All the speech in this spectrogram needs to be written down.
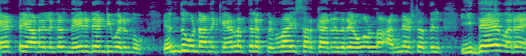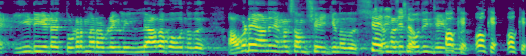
വേട്ടയാടലുകൾ നേരിടേണ്ടി വരുന്നു. എന്തുകൊണ്ടാണ് കേരളത്തിലെ പിണറായി സർക്കാരിനെതിരെയുള്ള അന്വേഷണത്തിൽ ഇതേവരെ ഇ ഡിയുടെ തുടർ നടപടികൾ ഇല്ലാതെ പോകുന്നത്. അവിടെയാണ് ഞങ്ങൾ സംശയിക്കുന്നത്. ഞങ്ങൾ ചോദ്യം ചെയ്യുന്നത്. Okay okay okay.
